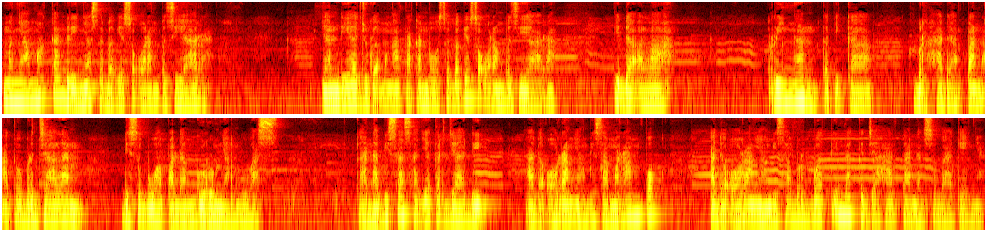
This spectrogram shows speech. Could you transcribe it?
menyamakan dirinya sebagai seorang peziarah. Dan dia juga mengatakan bahwa sebagai seorang peziarah tidaklah ringan ketika berhadapan atau berjalan di sebuah padang gurun yang luas. Karena bisa saja terjadi ada orang yang bisa merampok, ada orang yang bisa berbuat tindak kejahatan dan sebagainya.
